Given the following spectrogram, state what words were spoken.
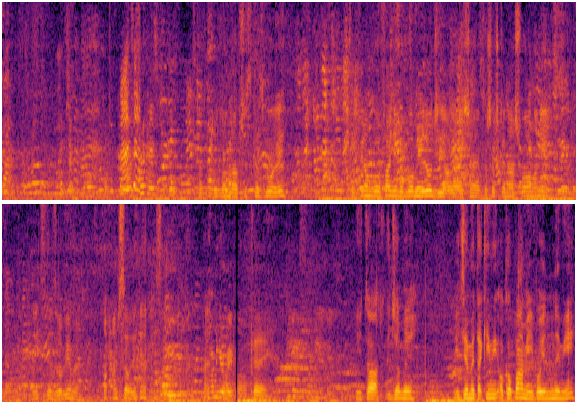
gun. That's a 40 Tak to wygląda wszystko z góry. Przed chwilą było fajnie, bo było mniej ludzi, ale się troszeczkę naszło. No nic, nic nie zrobimy. O, I'm sorry. Okej. I tak, idziemy, idziemy takimi okopami wojennymi.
